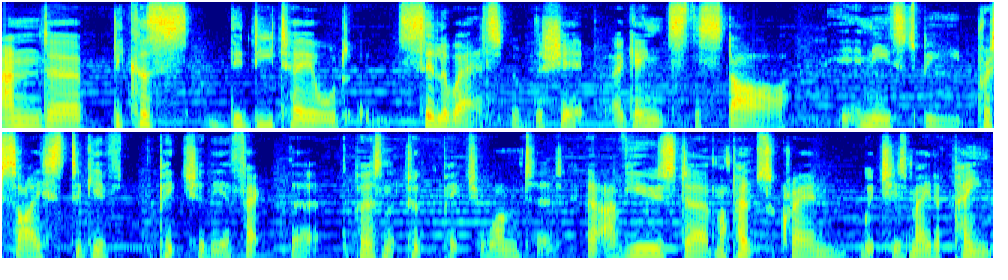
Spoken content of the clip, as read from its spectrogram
and uh, because the detailed silhouette of the ship against the star, it needs to be precise to give the picture the effect that the person that took the picture wanted. Uh, I've used uh, my pencil crayon, which is made of paint.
